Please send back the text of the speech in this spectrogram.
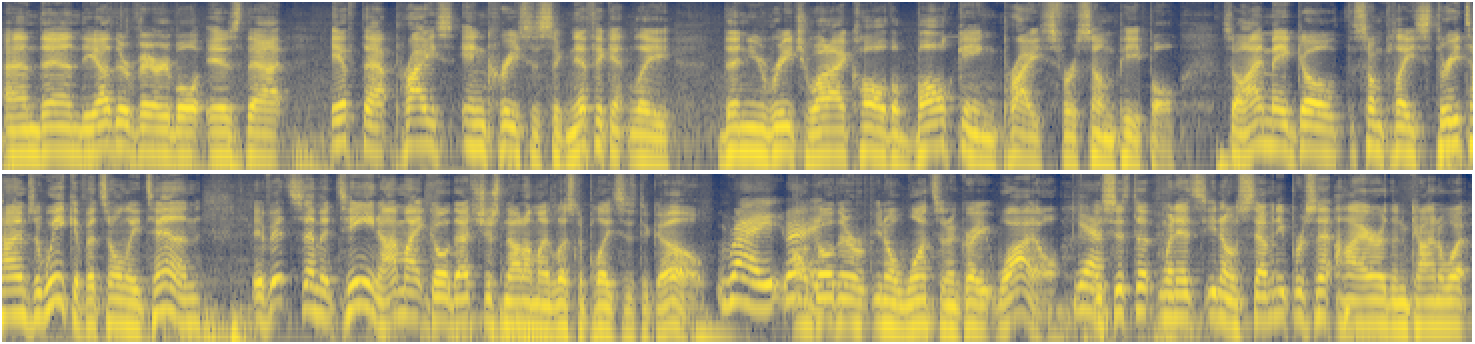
And then the other variable is that if that price increases significantly, then you reach what I call the bulking price for some people. So I may go someplace three times a week if it's only 10. If it's 17, I might go, that's just not on my list of places to go. Right, right. I'll go there, you know, once in a great while. Yeah. It's just that when it's, you know, 70% higher than kind of what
